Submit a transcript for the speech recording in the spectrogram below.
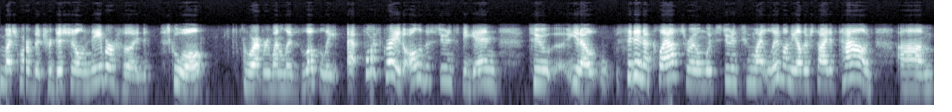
much more of the traditional neighborhood school where everyone lives locally, at fourth grade, all of the students begin to, you know, sit in a classroom with students who might live on the other side of town, um,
